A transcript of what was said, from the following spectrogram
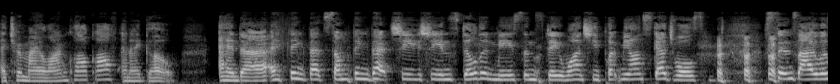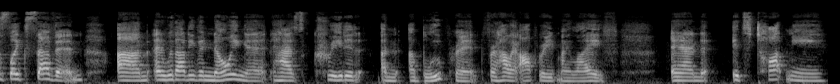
I turn my alarm clock off, and I go. And uh, I think that's something that she she instilled in me since day one. She put me on schedules since I was like seven, um, and without even knowing it, has created an, a blueprint for how I operate my life. And it's taught me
